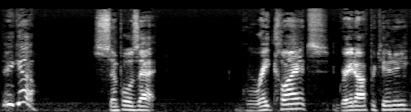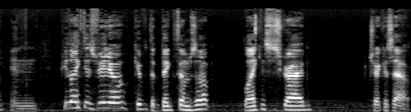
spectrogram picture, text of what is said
There you go. Simple as that. Great clients great opportunity and if you like this video give it the big thumbs up like and subscribe. Check us out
